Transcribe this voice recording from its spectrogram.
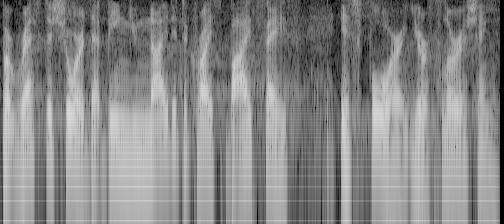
but rest assured that being united to Christ by faith is for your flourishing.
